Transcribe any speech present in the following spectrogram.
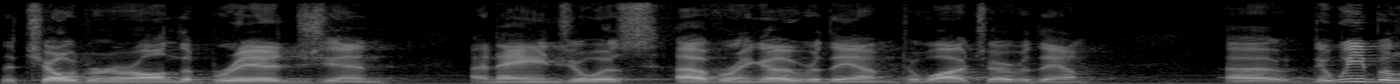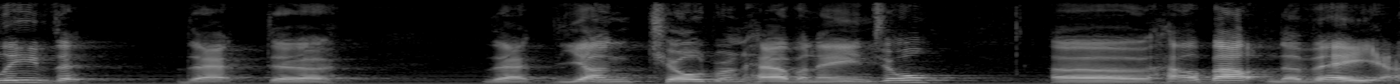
the children are on the bridge, and an angel is hovering over them to watch over them. Uh, do we believe that that uh, that young children have an angel. Uh, how about Nevaeh?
